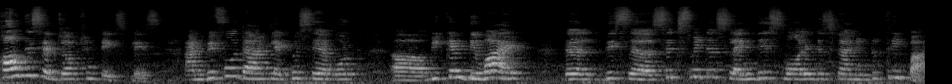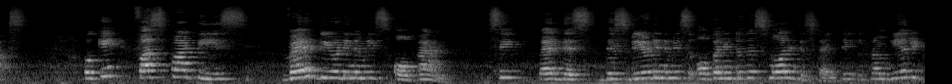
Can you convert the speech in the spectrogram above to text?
How this absorption takes place? And before that let me say about uh, we can divide the this uh, 6 meters lengthy small intestine into three parts. Okay? First part is where duodenum is open see where this this duodenum is open into the small intestine from here it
